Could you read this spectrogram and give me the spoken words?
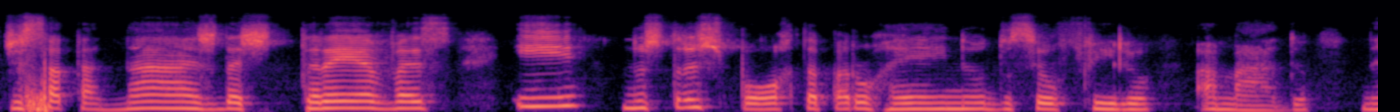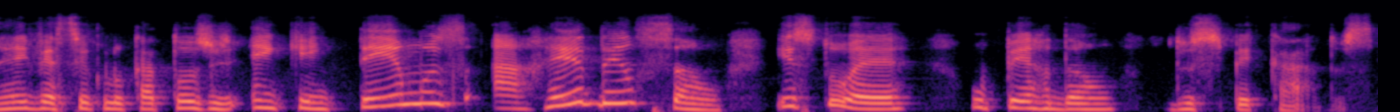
de Satanás, das trevas e nos transporta para o reino do seu Filho amado. Né? E versículo 14 em quem temos a redenção, isto é, o perdão dos pecados.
